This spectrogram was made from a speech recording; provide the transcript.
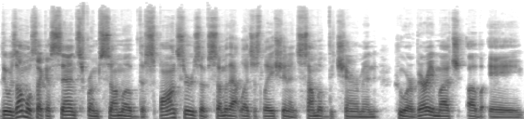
there was almost like a sense from some of the sponsors of some of that legislation and some of the chairmen who are very much of a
